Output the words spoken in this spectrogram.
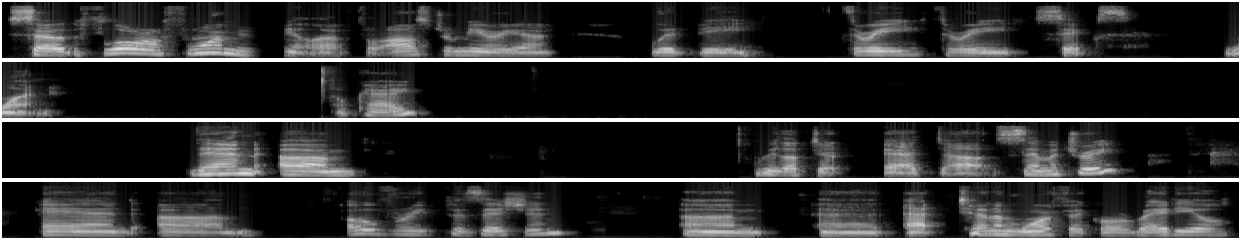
So the floral formula for Alstroemeria would be three, three, six, one. Okay. Then um, we looked at, at uh, symmetry and um, ovary position um, uh, actinomorphic or radial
